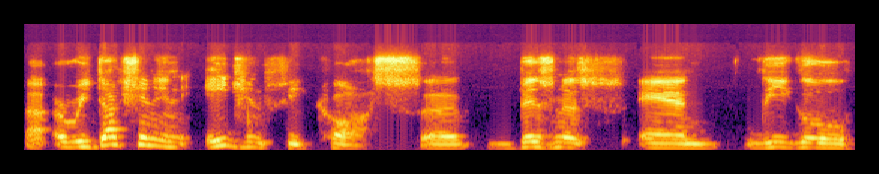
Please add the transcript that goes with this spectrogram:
Uh, a reduction in agency costs, uh, business and legal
